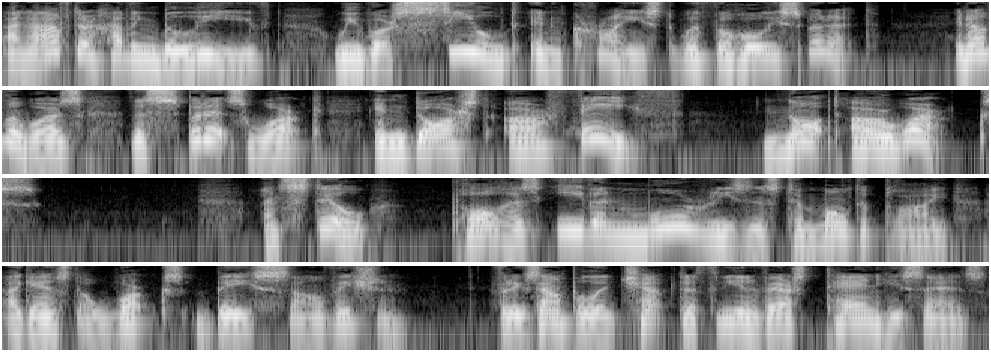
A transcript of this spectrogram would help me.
and after having believed, we were sealed in Christ with the Holy Spirit. In other words, the Spirit's work endorsed our faith, not our works. And still, Paul has even more reasons to multiply against a works based salvation. For example, in chapter 3 and verse 10, he says,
